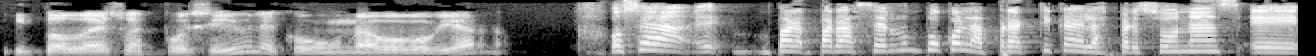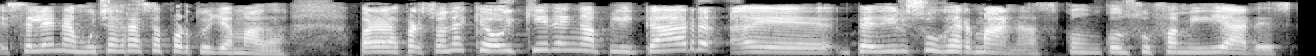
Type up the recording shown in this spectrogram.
Y todo eso es posible con un nuevo gobierno. O sea, eh, para, para hacer un poco la práctica de las personas, eh, Selena, muchas gracias por tu llamada. Para las personas que hoy quieren aplicar, eh, pedir sus hermanas con, con sus familiares,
